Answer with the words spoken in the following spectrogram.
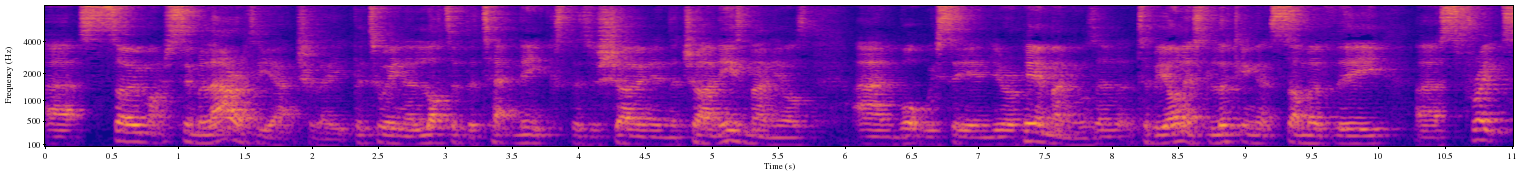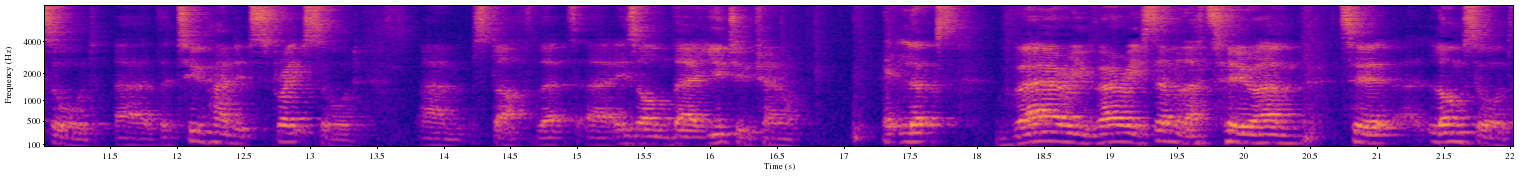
uh, so much similarity actually between a lot of the techniques that are shown in the Chinese manuals and what we see in European manuals. And to be honest, looking at some of the uh, straight sword, uh, the two-handed straight sword um, stuff that uh, is on their YouTube channel, it looks very, very similar to um, to longsword,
